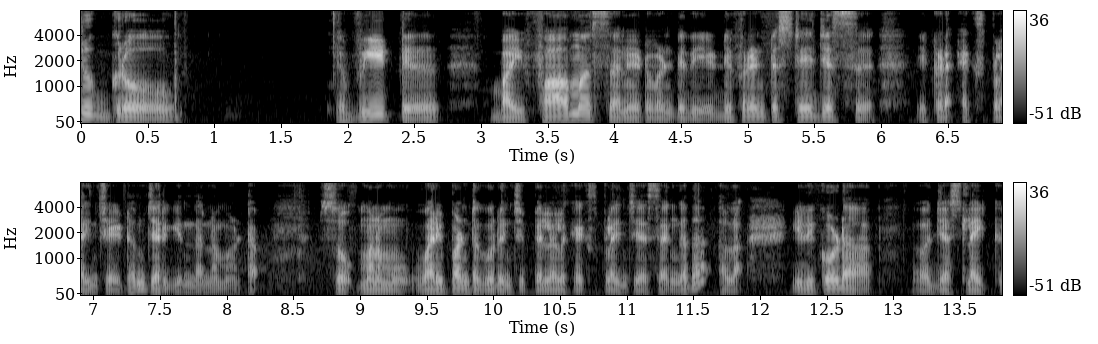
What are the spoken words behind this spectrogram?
to grow wheat by farmers అనేటువంటిది డిఫరెంట్ స్టేజెస్ ఇక్కడ ఎక్స్ప్లెయిన్ చేయటం జరిగిందన్నమాట. సో మనము వరి పంట గురించి పిల్లలకి ఎక్స్ప్లెయిన్ చేశాం కదా అలా. ఇది కూడా just like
